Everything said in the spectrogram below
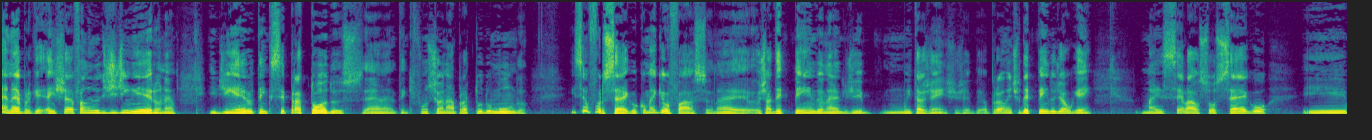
É, né? Porque a gente está falando de dinheiro, né? E dinheiro tem que ser para todos, né? tem que funcionar para todo mundo. E se eu for cego, como é que eu faço? Né? Eu já dependo né, de muita gente, eu provavelmente dependo de alguém. Mas sei lá, eu sou cego e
